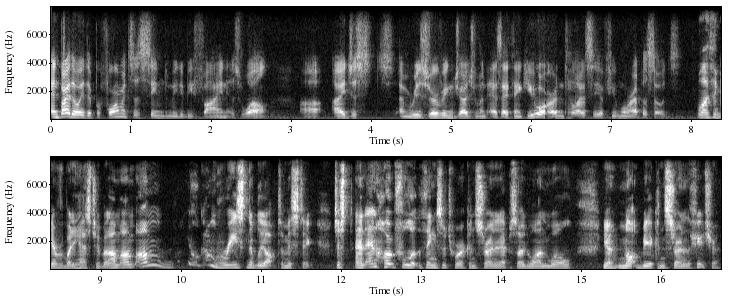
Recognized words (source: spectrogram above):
and by the way the performances seem to me to be fine as well uh, i just i'm reserving judgment as i think you are until i see a few more episodes Well, I think everybody has to, but I'm I'm I'm I'm reasonably optimistic, just and, and hopeful that the things which were a concern in episode one will, you know, not be a concern in the future.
